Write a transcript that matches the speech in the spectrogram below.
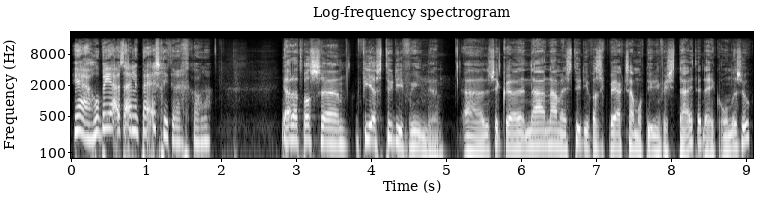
Ja, hoe ben je uiteindelijk bij Esri terechtgekomen? Ja, dat was eh, via studievrienden. Eh, dus ik, eh, na, na mijn studie was ik werkzaam op de universiteit. Daar deed ik onderzoek.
